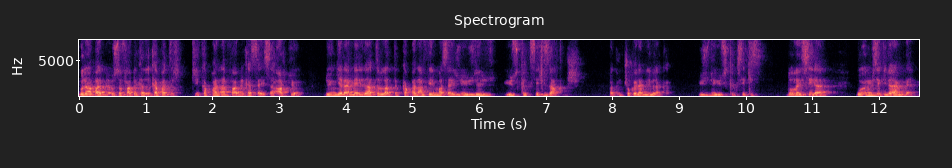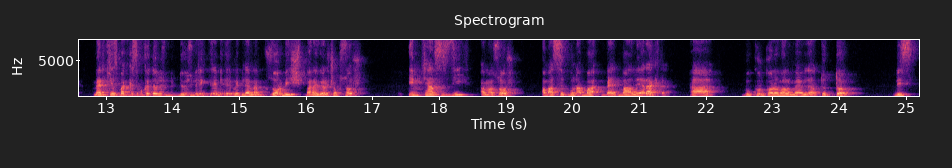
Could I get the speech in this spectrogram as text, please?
Bu ne yapar biliyor musun? Fabrikaları kapatır. Ki kapanan fabrika sayısı artıyor. Dün gelen veride hatırlattık. Kapanan firma sayısı yüzde 148 artmış. Bakın çok önemli bir rakam. Yüzde 148. Dolayısıyla bu önümüzdeki dönemde Merkez Bankası bu kadar döviz- biriktirebilir mi bilemem. Zor bir iş. Bana göre çok zor. İmkansız değil ama zor. Ama sırf buna ba- bel bağlayarak da ha bu kur korumalı mevduat tuttu. Biz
